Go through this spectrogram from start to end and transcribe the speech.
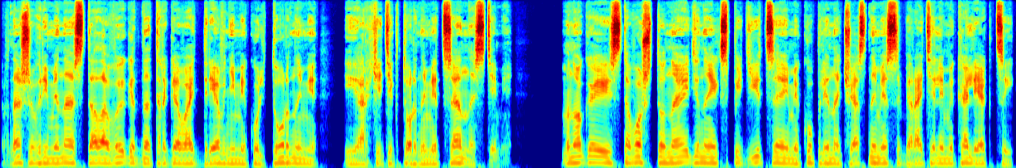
В наши времена стало выгодно торговать древними культурными и архитектурными ценностями. Многое из того, что найдено экспедициями, куплено частными собирателями коллекций,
